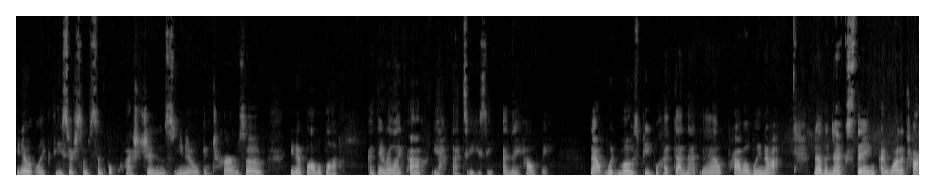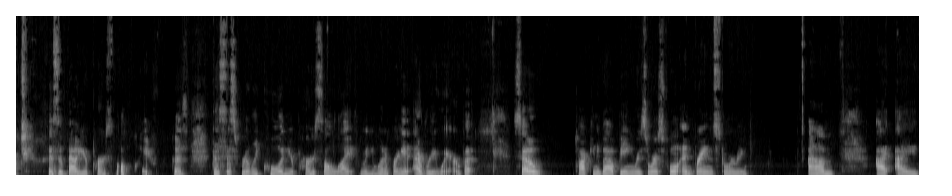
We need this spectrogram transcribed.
you know, like these are some simple questions, you know, in terms of, you know, blah blah blah. And they were like, "Oh, yeah, that's easy." And they helped me. Now, would most people have done that now? Probably not. Now, the next thing I want to talk to you is about your personal life because this is really cool in your personal life. I mean, you want to bring it everywhere, but so, talking about being resourceful and brainstorming, um, I, I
